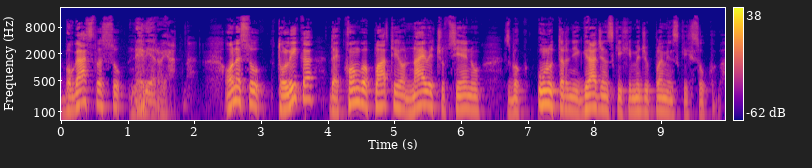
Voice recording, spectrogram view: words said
bogatstva su nevjerojatna. One su tolika da je Kongo platio najveću cijenu zbog unutarnjih građanskih i međuplemenskih sukoba.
